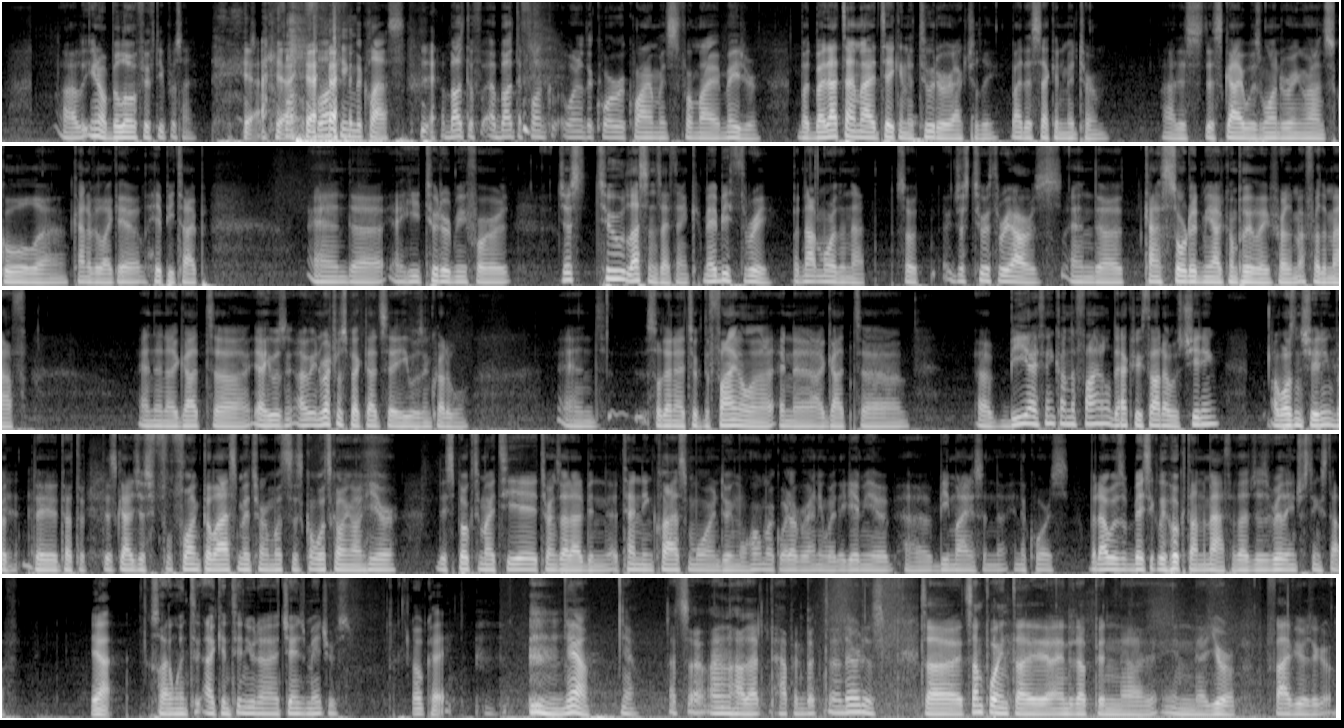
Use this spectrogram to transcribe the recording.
Uh, you know, below fifty percent. Yeah. So yeah. flu- yeah. flunking the class. Yeah. About to f- about to flunk one of the core requirements for my major. But by that time, I had taken a tutor actually. By the second midterm, uh, this this guy was wandering around school, uh, kind of like a hippie type, and uh, he tutored me for just two lessons, I think, maybe three, but not more than that. So just two or three hours, and uh, kind of sorted me out completely for the for the math. And then I got uh, yeah, he was in retrospect, I'd say he was incredible. And so then I took the final, and I, and uh, I got uh, a B, I think, on the final. They actually thought I was cheating. I wasn't cheating, but Yeah. they thought that this guy just fl- flunked the last midterm. What's this? Go- what's going on here? They spoke to my TA. It turns out I'd been attending class more and doing more homework, whatever. Anyway, they gave me a, a B minus in the in the course. But I was basically hooked on the math. I thought it was really interesting stuff. Yeah. So I went. To, I continued and I changed majors. Okay. yeah, yeah. That's uh, I don't know how that happened, but uh, there it is. Uh, at some point, I uh, ended up in uh, in uh, Europe five years ago,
